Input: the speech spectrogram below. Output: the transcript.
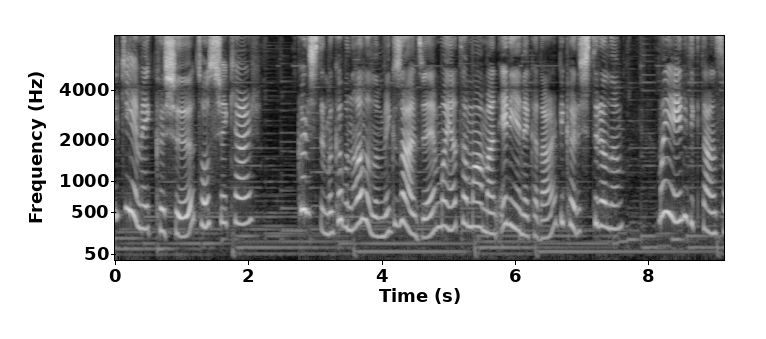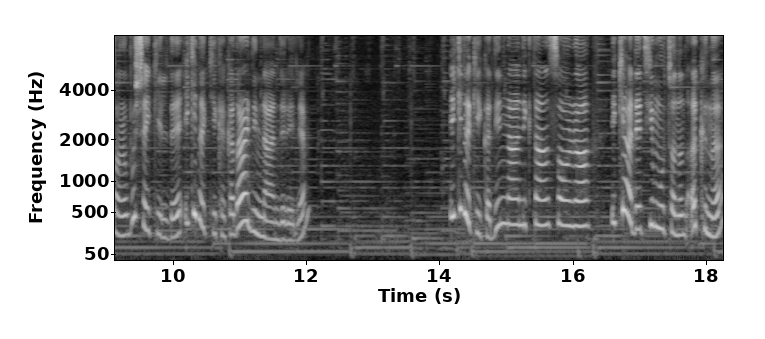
2 yemek kaşığı toz şeker. Karıştırma kabını alalım ve güzelce maya tamamen eriyene kadar bir karıştıralım. Maya eridikten sonra bu şekilde 2 dakika kadar dinlendirelim. 2 dakika dinlendikten sonra 2 adet yumurtanın akını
